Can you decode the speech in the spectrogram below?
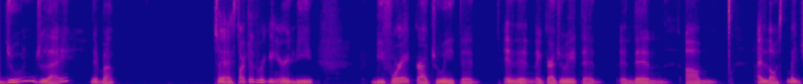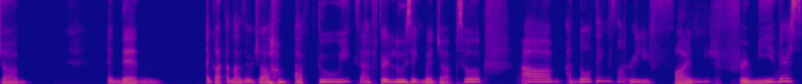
June, July, July, 'di ba? So I started working early before I graduated and then I graduated and then um I lost my job and then I got another job after two weeks after losing my job. So um adulting is not really fun for me. There's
